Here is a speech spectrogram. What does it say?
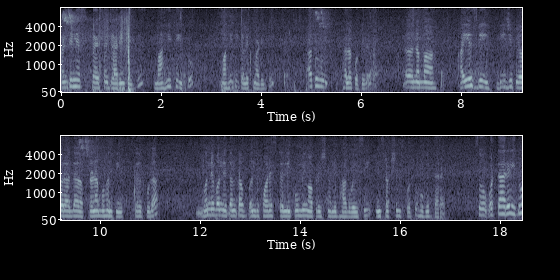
ಕಂಟಿನ್ಯೂಸ್ ಪ್ರಯತ್ನ ಜಾರಿ ಇಟ್ಟಿದ್ವಿ ಮಾಹಿತಿ ಇತ್ತು. ಮಾಹಿತಿ ಕಲೆಕ್ಟ್ ಮಾಡಿದ್ವಿ. ಅದು ಫಲ ಕೊಟ್ಟಿದೆ. ನಮ್ಮ I S D D G ಪಿಯವರಾದ ಪ್ರಣಬ್ ಮೊಹಂತಿ ಸರ್ ಕೂಡ ಮೊನ್ನೆ ಮೊನ್ನೆ ತನಕ ಒಂದು ಫಾರೆಸ್ಟಲ್ಲಿ ಕೂಂಬಿಂಗ್ ಆಪರೇಷನಲ್ಲಿ ಭಾಗವಹಿಸಿ ಇನ್ಸ್ಟ್ರಕ್ಷನ್ಸ್ ಕೊಟ್ಟು ಹೋಗಿರ್ತಾರೆ. ಸೊ ಒಟ್ಟಾರೆ ಇದು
